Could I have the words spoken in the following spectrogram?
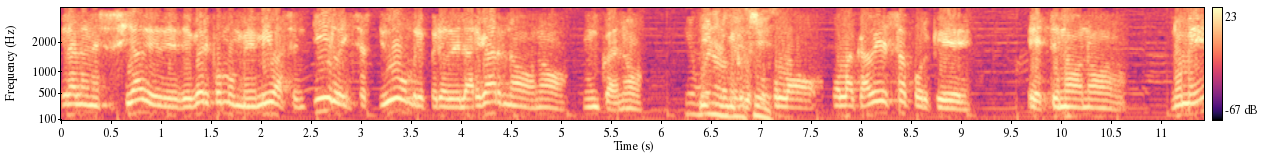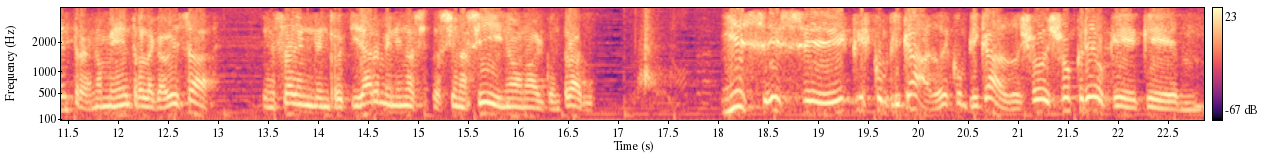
era la necesidad de, de- de ver cómo me, me iba a sentir, la incertidumbre, pero de largar no, no, nunca, no. Qué bueno lo que decís. por la, por la cabeza porque este no no no me entra no me entra a la cabeza pensar en, en retirarme en una situación así no no al contrario y es es, eh, es, es complicado es complicado yo yo creo que, que mm,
